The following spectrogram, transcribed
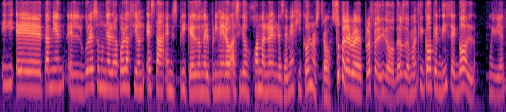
Y eh, también el grueso mundial de la población está en Spreaker, donde el primero ha sido Juan Manuel desde México, nuestro superhéroe preferido desde México, que dice gol. Muy bien.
